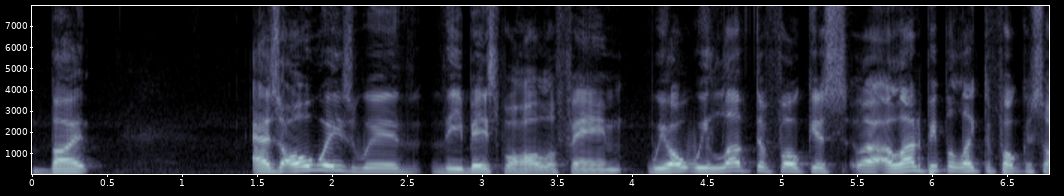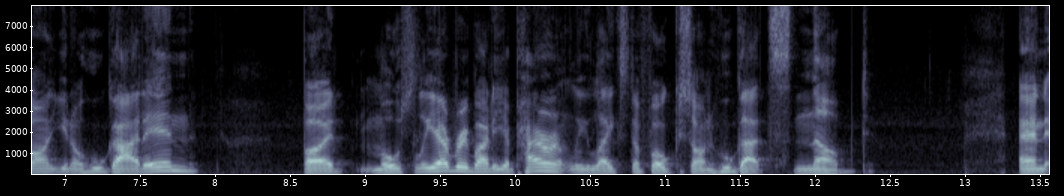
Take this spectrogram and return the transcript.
But as always with the Baseball Hall of Fame, we all, we love to focus. Uh, a lot of people like to focus on you know who got in, but mostly everybody apparently likes to focus on who got snubbed. And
